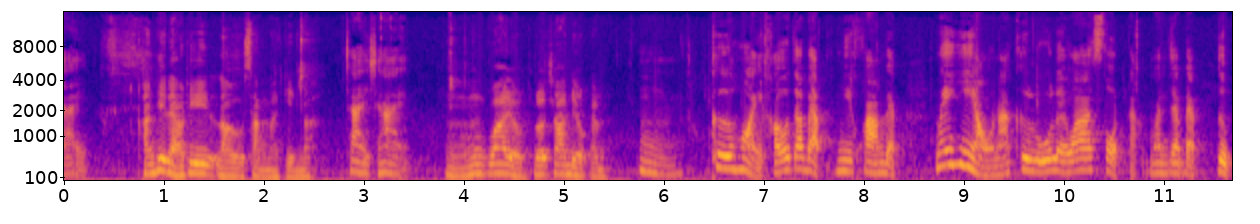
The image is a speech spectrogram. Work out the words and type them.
กล้ครั้งที่แล้วที่เราสั่งมากินปะๆใช่ใช่อืม ว่าอยู่รสชาติเดียวกัน อืมคือหอยเขาจะแบบมีความแบบไม่เหี่ยวนะ คือรู้เลยว่าสดอะ มันจะแบบกรึบ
